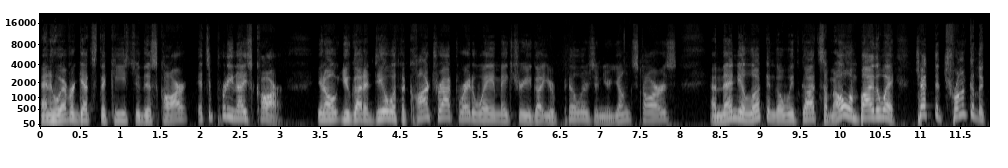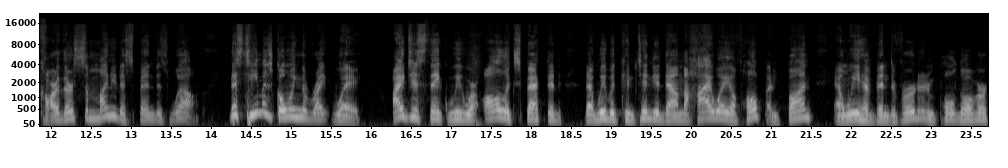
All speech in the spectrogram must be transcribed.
and whoever gets the keys to this car, it's a pretty nice car you know, you got to deal with the contract right away and make sure you got your pillars and your young stars. And then you look and go, we've got some. Oh, and by the way, check the trunk of the car. There's some money to spend as well. This team is going the right way. I just think we were all expected that we would continue down the highway of hope and fun. And we have been diverted and pulled over.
